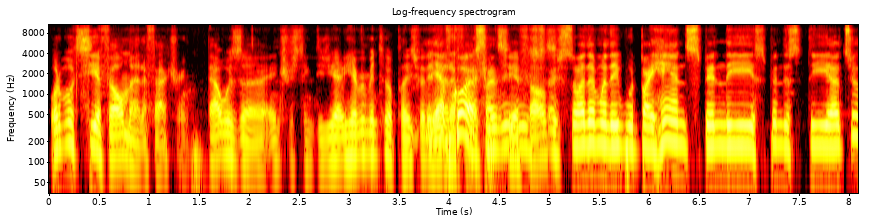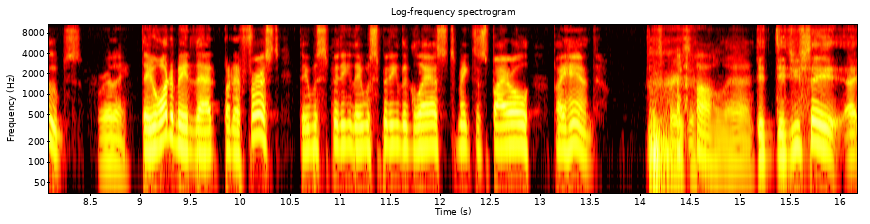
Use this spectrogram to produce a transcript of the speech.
What about CFL manufacturing? That was uh, interesting. Did you have you ever been to a place where they yeah, of course. I, CFLs? I saw them when they would by hand spin the spin the, the uh, tubes. Really? They automated that, but at first they were spinning they were spinning the glass to make the spiral by hand. That's crazy. oh man! Did did you say uh,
